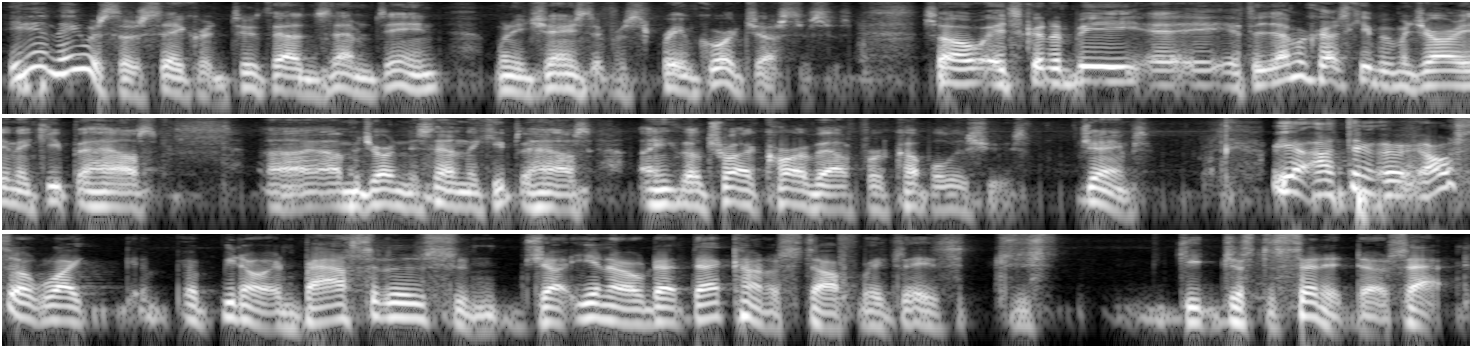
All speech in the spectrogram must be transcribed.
He didn't think it was so sacred in 2017 when he changed it for Supreme Court justices. So it's going to be if the Democrats keep a majority and they keep the House, uh, a majority in the Senate and they keep the House, I think they'll try to carve out for a couple issues. James. Yeah, I think uh, also like uh, you know ambassadors and you know that that kind of stuff is, just just the Senate does that.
